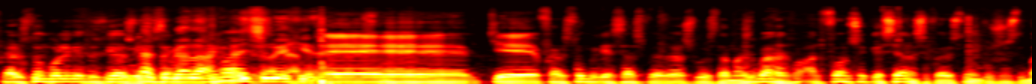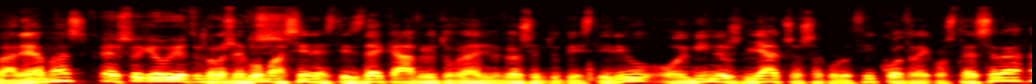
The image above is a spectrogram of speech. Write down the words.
Λοιπόν, ευχαριστούμε πολύ για τους δυο σας. καλά. συνέχεια. Ε, και ευχαριστούμε και εσάς βεβαίως που είστε μαζί μας. Αλφόνσο και εσένα ευχαριστούμε που είστε στην παρέα μας. Ευχαριστώ και εγώ για την Το ραντεβού μας είναι στις 10 αύριο το βράδυ βεβαίως επί του πιεστηρίου. Ο Εμίλιος Λιάτσος ακολουθεί κόντρα 24.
